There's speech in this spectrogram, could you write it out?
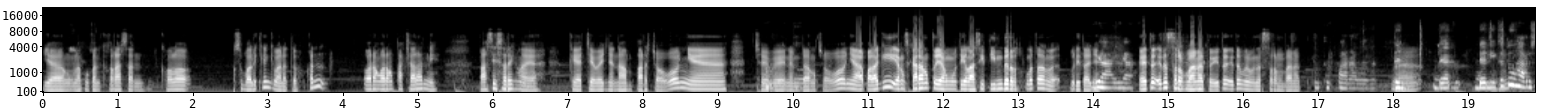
yang melakukan kekerasan. Kalau sebaliknya gimana tuh? Kan orang-orang pacaran nih pasti sering lah ya kayak ceweknya nampar cowoknya, cewek nendang cowoknya, apalagi yang sekarang tuh yang mutilasi Tinder, lo tau nggak beritanya? Iya, iya. Eh, itu itu serem Iya. banget tuh, itu itu benar-benar serem banget. Itu parah banget. Dan Nah, dan dan itu Mhm. tuh harus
